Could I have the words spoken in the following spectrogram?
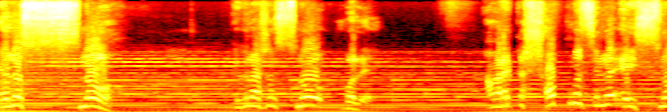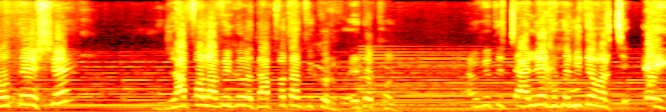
এগুলো স্নো এগুলো আসলে স্নো বলে। আমার একটা স্বপ্ন ছিল এই স্নোতে এসে লাফালাফি করে দাপাদাপি করব। এই দেখুন আমি কিন্তু চাইলে এখান নিতে পারছি। এই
